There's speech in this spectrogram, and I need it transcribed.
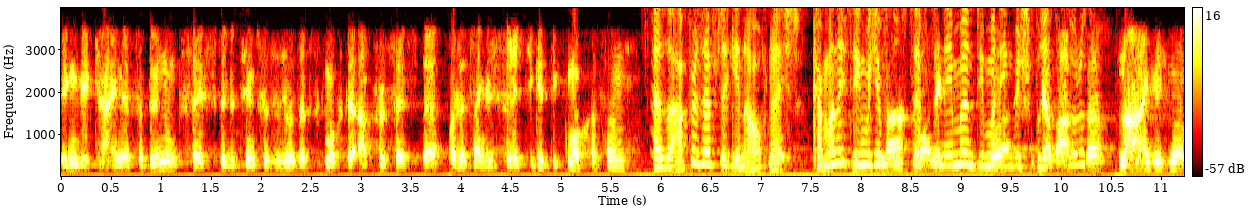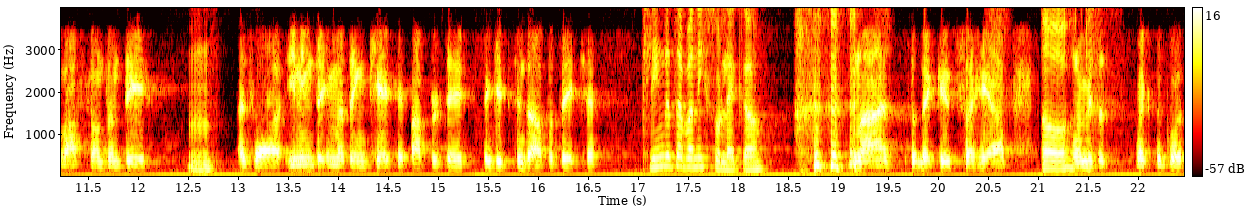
irgendwie keine Verdünnungssäfte beziehungsweise so selbstgemachte Apfelsäfte, weil das eigentlich so richtige Dickmacher sind. Also Apfelsäfte gehen auch nicht? Kann man nicht irgendwelche gar Fruchtsäfte nicht. nehmen, die man Nur irgendwie spritzt Wasser, oder so? Hm. Nein, eigentlich nur Wasser und dann Tee. Also ich nehme da immer den Käsepappeltee, den gibt's in der Apotheke. Klingt jetzt aber nicht so lecker. Nein, so lecker ist so herb Oh. und mit das schmeckt so gut.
